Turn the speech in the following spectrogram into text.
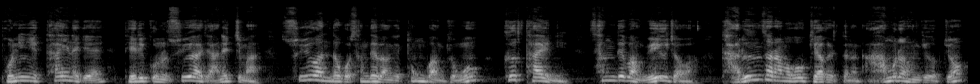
본인이 타인에게 대리권을 수여하지 않았지만 수여한다고 상대방에 통보한 경우 그 타인이 상대방 외의자와 다른 사람하고 계약할 때는 아무런 관계가 없죠.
